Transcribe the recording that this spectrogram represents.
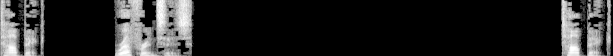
Topic. References Topic.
